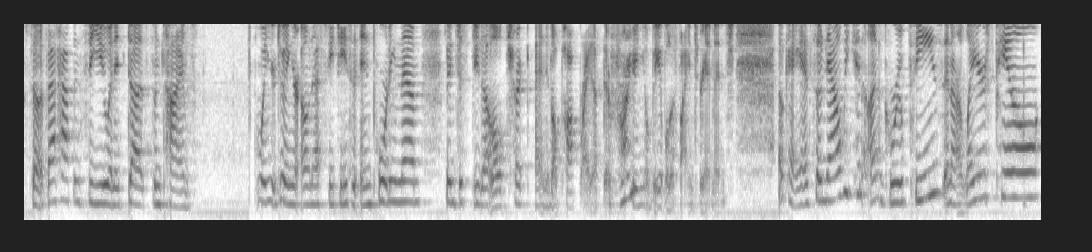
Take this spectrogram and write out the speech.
So if that happens to you, and it does sometimes, when you're doing your own SVGs and importing them, then just do that little trick and it'll pop right up there for you and you'll be able to find your image. Okay, and so now we can ungroup these in our layers panel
